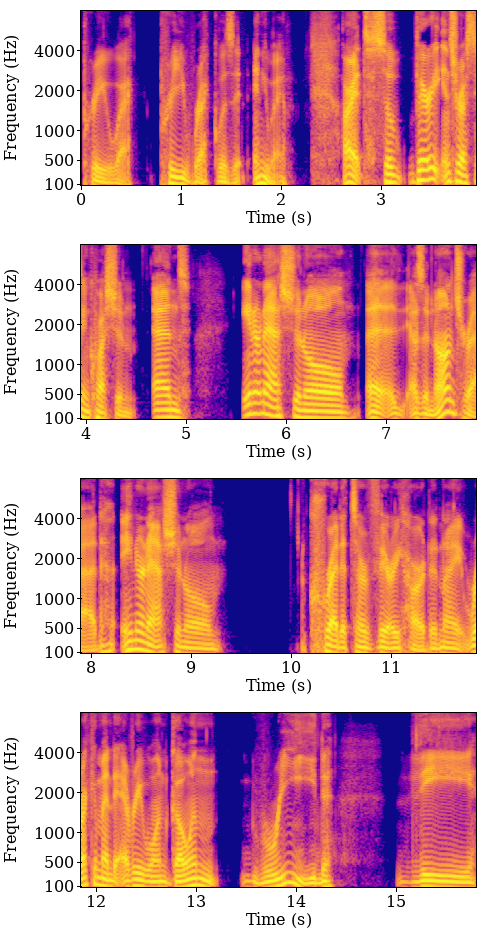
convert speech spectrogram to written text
prereq- prerequisite anyway? All right. So, very interesting question. And international, uh, as a non trad, international credits are very hard. And I recommend everyone go and read the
